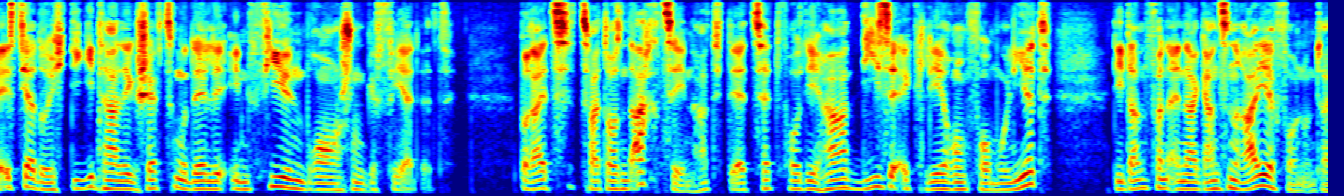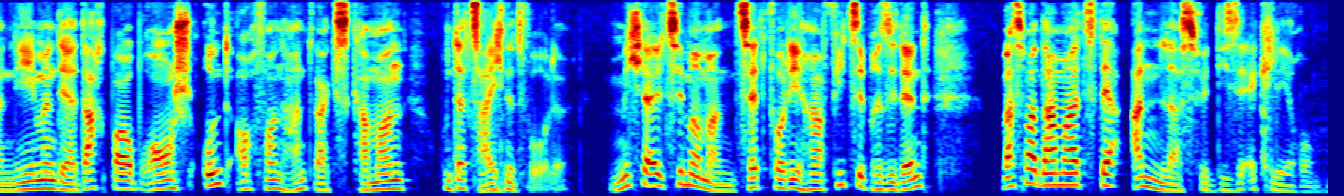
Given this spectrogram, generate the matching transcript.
Der ist ja durch digitale Geschäftsmodelle in vielen Branchen gefährdet. Bereits 2018 hat der ZVDH diese Erklärung formuliert die dann von einer ganzen Reihe von Unternehmen der Dachbaubranche und auch von Handwerkskammern unterzeichnet wurde. Michael Zimmermann, ZVDH-Vizepräsident, was war damals der Anlass für diese Erklärung?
